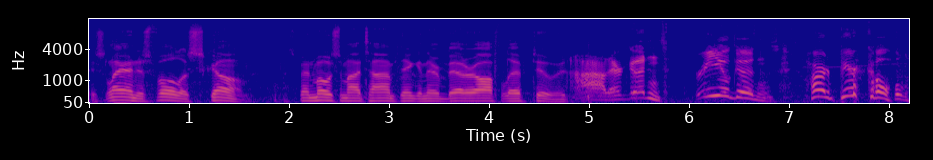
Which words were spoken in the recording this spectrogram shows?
This land is full of scum. I spend most of my time thinking they're better off left to it. Ah, they're good uns. Real good uns. Hard beer cold.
